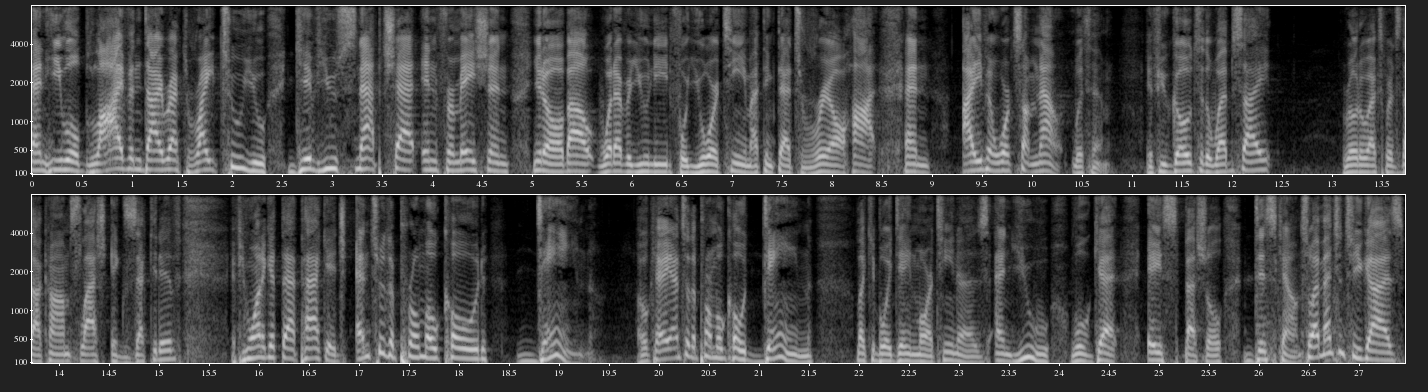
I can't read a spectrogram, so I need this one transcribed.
and he will live and direct right to you, give you Snapchat information, you know, about whatever you need for your team. I think that's real hot. And I even worked something out with him. If you go to the website rotoexperts.com slash executive If you want to get that package, enter the promo code DANE. Okay, enter the promo code DANE like your boy Dane Martinez, and you will get a special discount. So I mentioned to you guys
